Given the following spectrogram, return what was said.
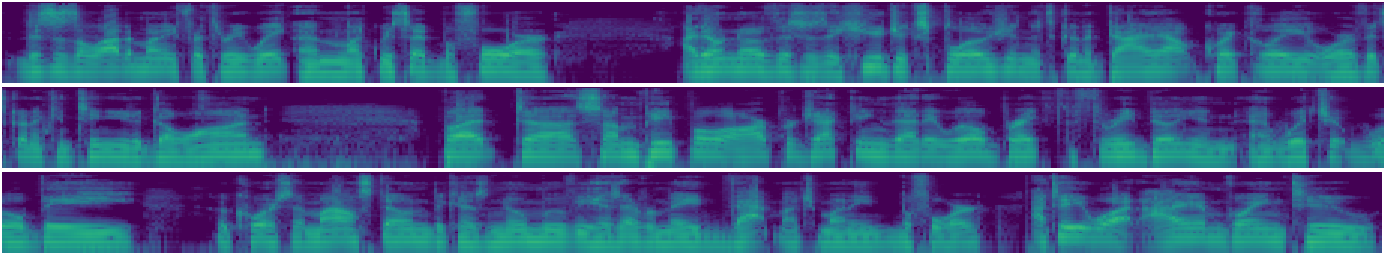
This is a lot of money for three weeks. And like we said before, I don't know if this is a huge explosion that's going to die out quickly or if it's going to continue to go on. But uh, some people are projecting that it will break the three billion, uh, which it will be, of course, a milestone because no movie has ever made that much money before. I tell you what, I am going to,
